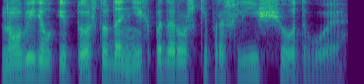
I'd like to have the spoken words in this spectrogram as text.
но увидел и то, что до них по дорожке прошли еще двое.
